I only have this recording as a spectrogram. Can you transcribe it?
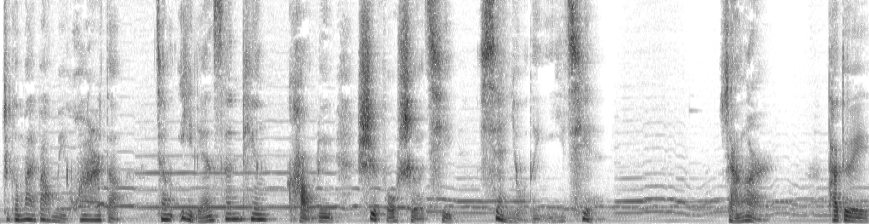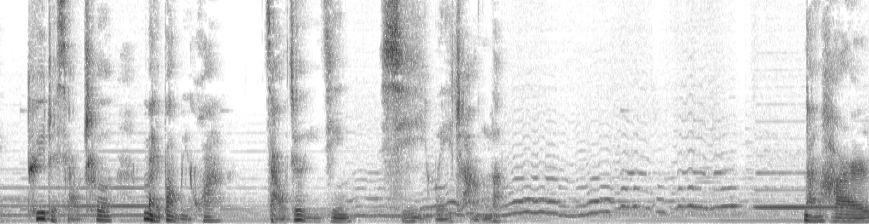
这个卖爆米花的将一连三天考虑是否舍弃现有的一切。然而，他对推着小车卖爆米花早就已经习以为常了。男孩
